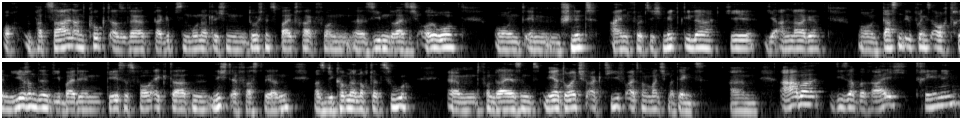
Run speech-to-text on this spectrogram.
auch ein paar Zahlen anguckt, also da, da gibt es einen monatlichen Durchschnittsbeitrag von äh, 37 Euro und im Schnitt 41 Mitglieder je, je Anlage. Und das sind übrigens auch Trainierende, die bei den DSSV-Eckdaten nicht erfasst werden. Also die kommen dann noch dazu. Ähm, von daher sind mehr Deutsche aktiv, als man manchmal denkt. Ähm, aber dieser Bereich Training,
